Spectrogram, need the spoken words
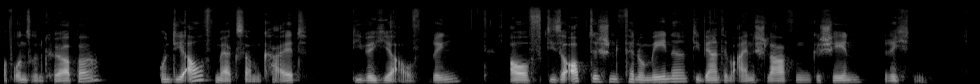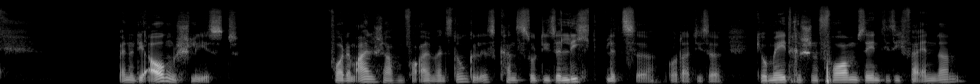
auf unseren Körper und die Aufmerksamkeit, die wir hier aufbringen, auf diese optischen Phänomene, die während dem Einschlafen geschehen, richten. Wenn du die Augen schließt vor dem Einschlafen, vor allem wenn es dunkel ist, kannst du diese Lichtblitze oder diese geometrischen Formen sehen, die sich verändern.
